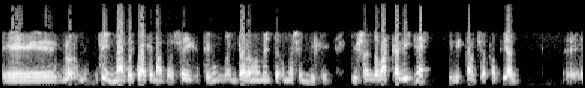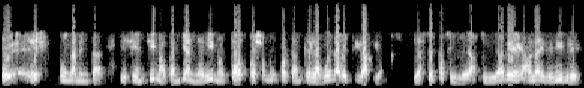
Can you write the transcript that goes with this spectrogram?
eh, en fin, más de cuatro, más de seis, en cada momento como se indique, y usando mascarillas y distancia social, eh, es fundamental. Y si encima también añadimos dos cosas muy importantes, la buena ventilación, y hacer posible actividades al aire libre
